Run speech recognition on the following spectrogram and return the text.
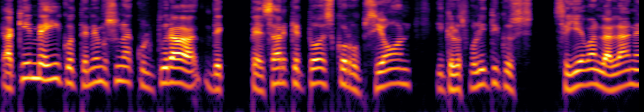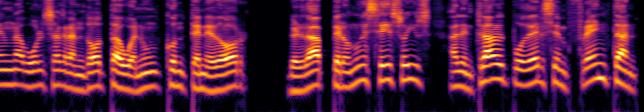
aquí en México tenemos una cultura de pensar que todo es corrupción y que los políticos se llevan la lana en una bolsa grandota o en un contenedor, ¿verdad? Pero no es eso. Ellos al entrar al poder se enfrentan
